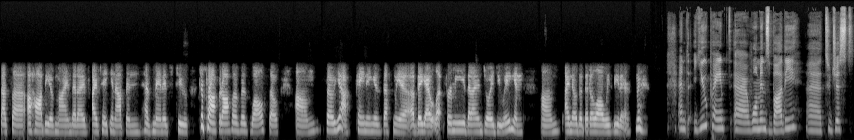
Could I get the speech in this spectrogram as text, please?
that's a, a hobby of mine that I've I've taken up and have managed to to profit off of as well. So um so yeah, painting is definitely a, a big outlet for me that I enjoy doing, and um I know that it'll always be there. and you paint a woman's body uh, to just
